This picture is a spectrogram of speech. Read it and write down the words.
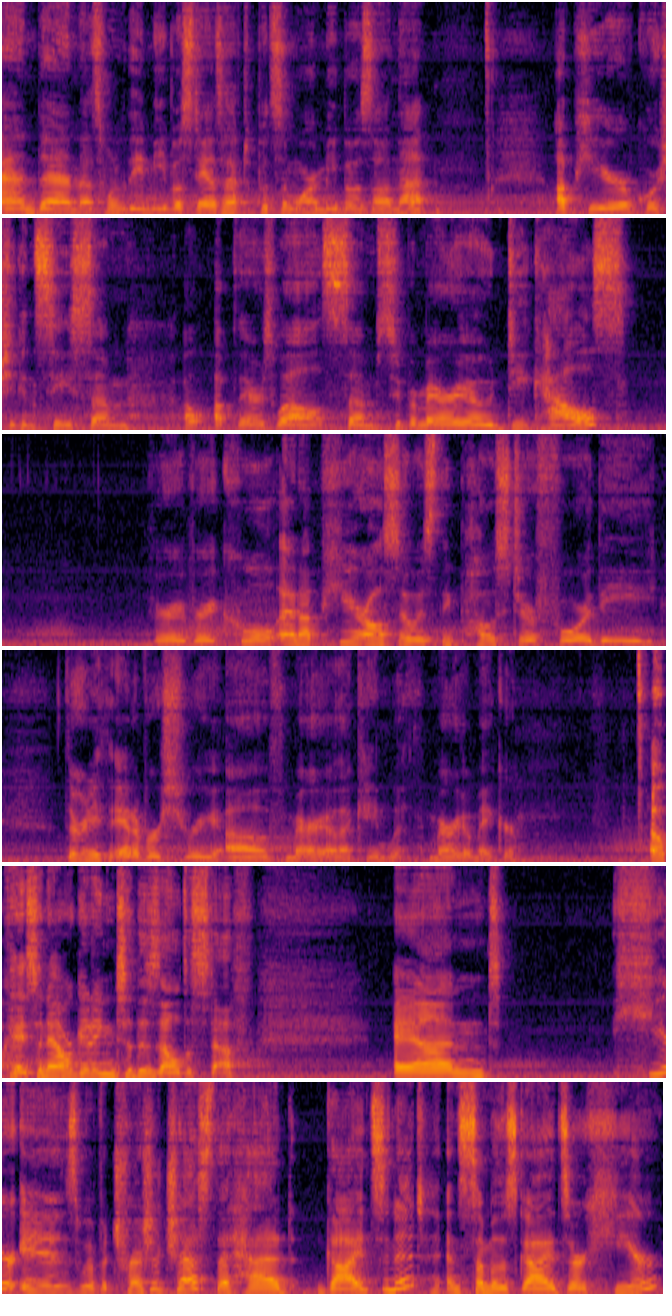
And then that's one of the amiibo stands. I have to put some more amiibos on that. Up here, of course, you can see some, oh, up there as well, some Super Mario decals. Very, very cool. And up here also is the poster for the 30th anniversary of Mario that came with Mario Maker. Okay, so now we're getting to the Zelda stuff. And here is, we have a treasure chest that had guides in it, and some of those guides are here,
